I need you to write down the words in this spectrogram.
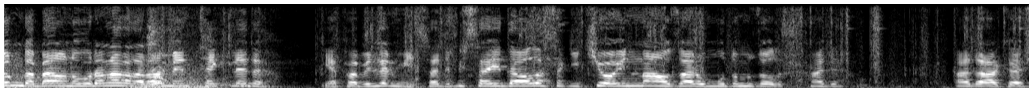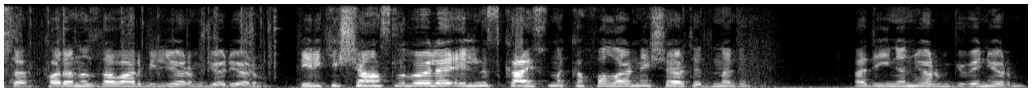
Vurdum da ben onu vurana kadar adam beni tekledi. Yapabilir miyiz? Hadi bir sayı daha alırsak iki oyun daha uzar umudumuz olur. Hadi. Hadi arkadaşlar paranız da var biliyorum görüyorum. Bir iki şanslı böyle eliniz kaysın da kafalarını işaret edin hadi. Hadi inanıyorum güveniyorum.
